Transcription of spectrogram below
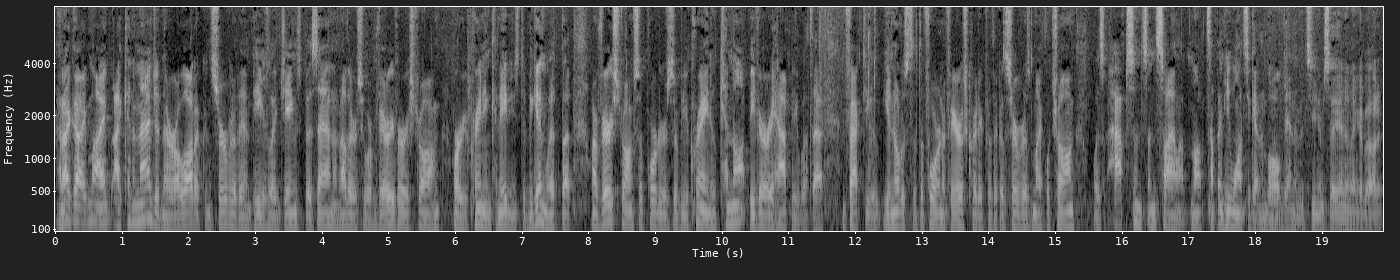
And I, I, I, can imagine there are a lot of conservative MPs like James Bezan and others who are very, very strong, or Ukrainian Canadians to begin with, but are very strong supporters of Ukraine who cannot be very happy with that. In fact, you, you notice that the foreign affairs critic for the Conservatives, Michael Chong, was absent and silent, not something he wants to get involved in. I haven't seen him say anything about it.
